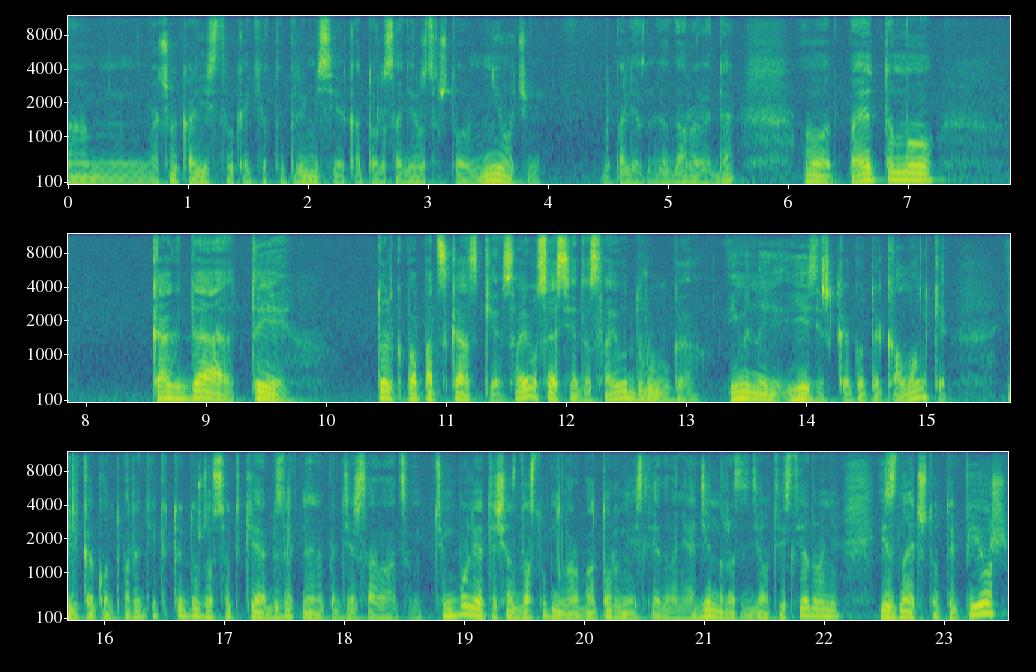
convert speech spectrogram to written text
Эм, большое количество каких-то примесей, которые содержатся, что не очень полезно для здоровья. Да? Вот, поэтому, когда ты только по подсказке своего соседа, своего друга, именно ездишь к какой-то колонке или какому-то парадигме, ты должен все-таки обязательно поинтересоваться. Тем более это сейчас доступно лабораторные исследования. Один раз сделать исследование и знать, что ты пьешь,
